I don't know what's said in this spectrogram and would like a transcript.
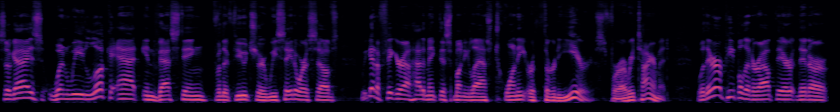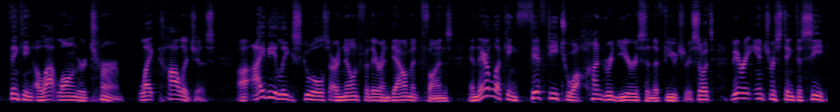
So, guys, when we look at investing for the future, we say to ourselves, we got to figure out how to make this money last 20 or 30 years for our retirement. Well, there are people that are out there that are thinking a lot longer term, like colleges. Uh, Ivy League schools are known for their endowment funds, and they're looking 50 to 100 years in the future. So it's very interesting to see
